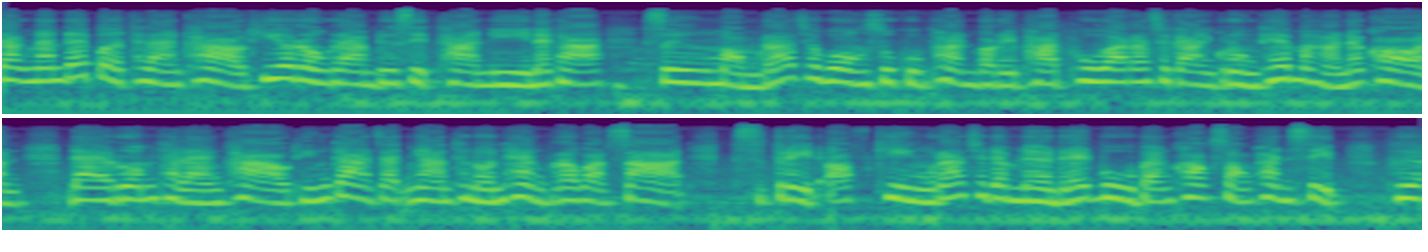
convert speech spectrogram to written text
จากนั้นได้เปิดแถลงข่าวที่โรงแรมดุสิตธานีนะคะ ซึ่งหม่อมราชวงศ์สุขุมพันธ์บริพัตรผู้ว่าราชการกรุงเทพมหานคร ได้ร่วมแถลงข่าวถึงการจัดงานถนนแห่งประวัติศาสตร์ Street of King ราชดำเนิน Red Bull Bangkok 2010 เพื่อ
